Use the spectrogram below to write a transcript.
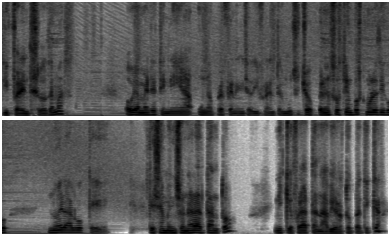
diferentes a los demás. Obviamente tenía una preferencia diferente el muchacho, pero en esos tiempos, como les digo, no era algo que, que se mencionara tanto ni que fuera tan abierto a platicar.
